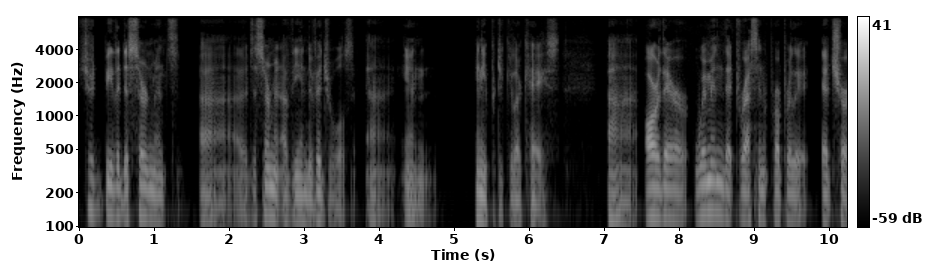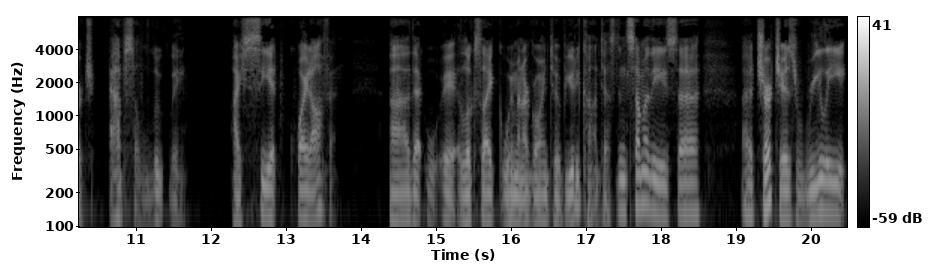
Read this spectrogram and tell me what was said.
should be the discernment uh, discernment of the individuals uh, in any particular case? Uh, are there women that dress inappropriately at church? Absolutely, I see it quite often. Uh, that it looks like women are going to a beauty contest, and some of these uh, uh, churches really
